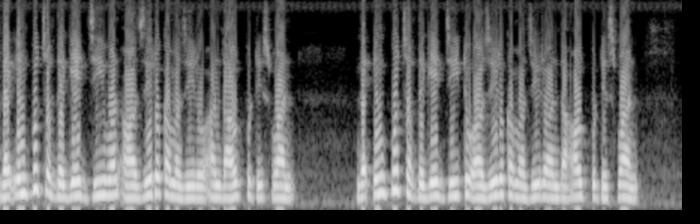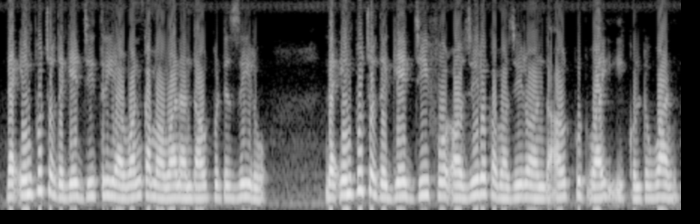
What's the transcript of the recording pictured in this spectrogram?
The inputs of the gate G1 are 0, 0 and the output is 1. The inputs of the gate G2 are 0, 0 and the output is 1. The inputs of the gate G3 are 1, 1 and the output is 0. The inputs of the gate G4 are 0, 0 and the output Y equal to 1.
